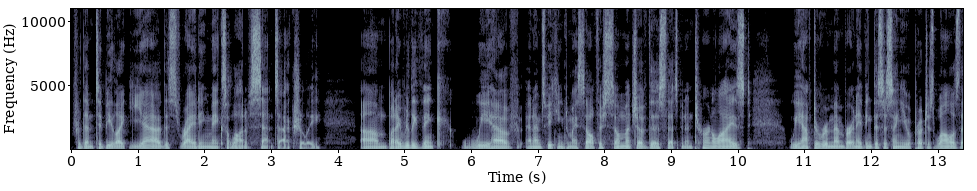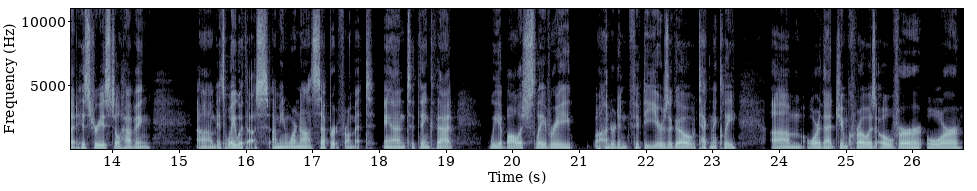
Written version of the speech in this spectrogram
for them to be like yeah this writing makes a lot of sense actually. Um, but i really think we have and i'm speaking to myself there's so much of this that's been internalized. We have to remember and i think this is something you approach as well is that history is still having um, its way with us. I mean we're not separate from it. And to think that we abolished slavery 150 years ago, technically, um, or that Jim Crow is over, or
